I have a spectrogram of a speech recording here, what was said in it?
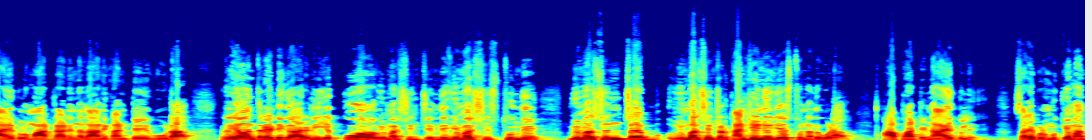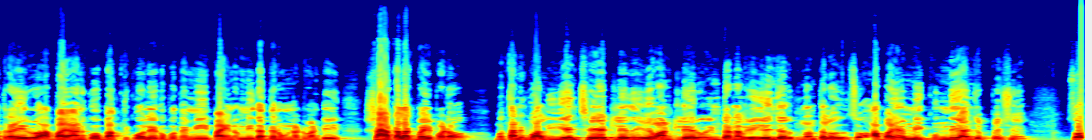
నాయకులు మాట్లాడిన దానికంటే కూడా రేవంత్ రెడ్డి గారిని ఎక్కువ విమర్శించింది విమర్శిస్తుంది విమర్శించే విమర్శించడం కంటిన్యూ చేస్తున్నది కూడా ఆ పార్టీ నాయకులే. సరే ఇప్పుడు ముఖ్యమంత్రి అయ్యారు ఆ భయానికో భక్తికో లేకపోతే మీ పైన మీ దగ్గర ఉన్నటువంటి శాఖలకు భయపడో మొత్తానికి వాళ్ళు ఏం చేయట్లేదు ఏం అంటలేరు ఇంటర్నల్గా ఏం జరుగుతుందని తెలియదు. సో ఆ భయం మీకు ఉంది అని చెప్పేసి సో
